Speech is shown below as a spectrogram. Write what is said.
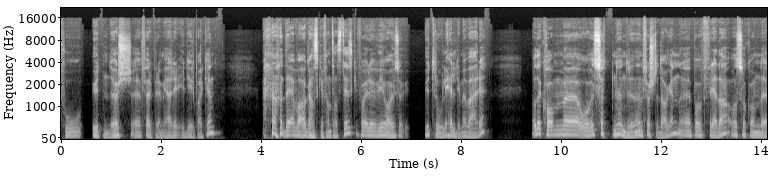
to utendørs eh, førpremierer i Dyreparken. det var ganske fantastisk, for vi var jo så utrolig heldige med været. Og det kom eh, over 1700 den første dagen på fredag, og så kom det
